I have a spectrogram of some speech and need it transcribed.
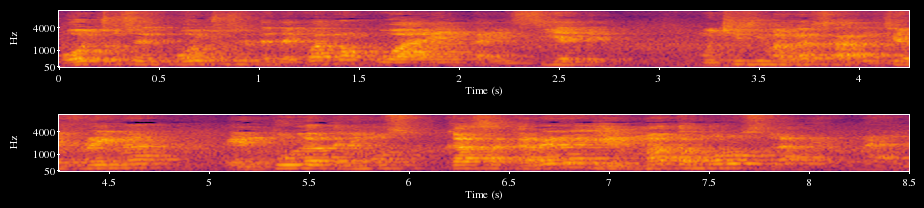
874-47. Muchísimas gracias al Chef Reina. En Tula tenemos Casa Carrera y en Matamoros La Bernal.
